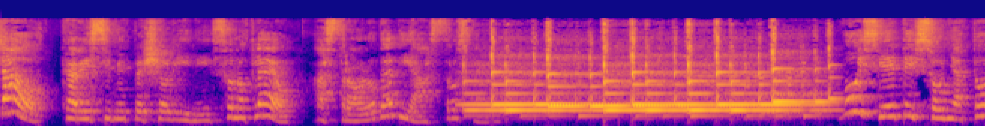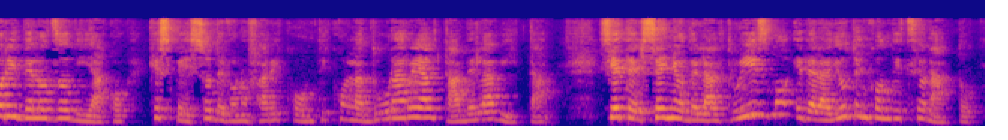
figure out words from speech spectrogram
Ciao carissimi pesciolini, sono Cleo, astrologa di AstroStar. Voi siete i sognatori dello zodiaco che spesso devono fare i conti con la dura realtà della vita. Siete il segno dell'altruismo e dell'aiuto incondizionato.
